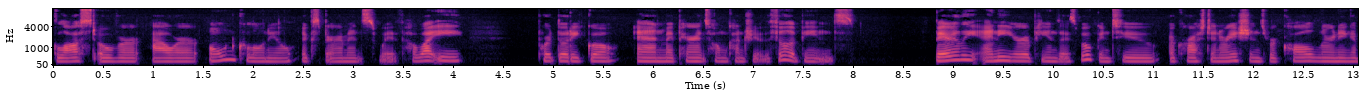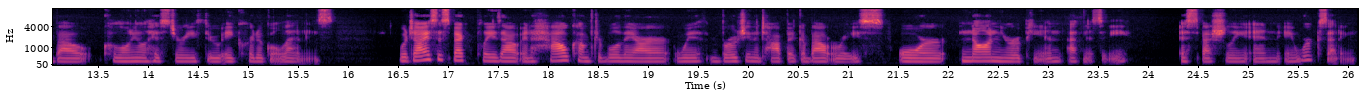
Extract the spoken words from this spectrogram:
glossed over our own colonial experiments with Hawaii, Puerto Rico, and my parents' home country of the Philippines. Barely any Europeans I've spoken to across generations recall learning about colonial history through a critical lens, which I suspect plays out in how comfortable they are with broaching the topic about race or non European ethnicity, especially in a work setting.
